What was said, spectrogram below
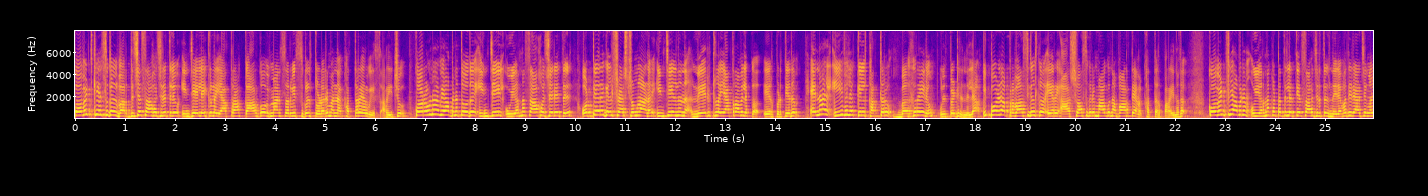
കോവിഡ് കേസുകൾ വർദ്ധിച്ച സാഹചര്യത്തിലും ഇന്ത്യയിലേക്കുള്ള യാത്ര കാർഗോ വിമാന സർവീസുകൾ തുടരുമെന്ന് ഖത്തർ എയർവേസ് അറിയിച്ചു. കൊറോണ വ്യാപനത്തോത് ഇന്ത്യയിൽ ഉയർന്ന സാഹചര്യത്തിൽ ഒട്ടേറെ ഗൾഫ് രാഷ്ട്രങ്ങളാണ് ഇന്ത്യയിൽ നിന്ന് നേരിട്ടുള്ള യാത്രാ വിലക്ക് ഏർപ്പെടുത്തിയത്. എന്നാൽ ഈ വിലക്കിൽ ഖത്തറും ബഹ്റൈനും ഉൾപ്പെട്ടിരുന്നില്ല. ഇപ്പോഴത്തെ പ്രവാസികൾക്ക് ഏറെ ആശ്വാസകരമാകുന്ന വാർത്തയാണ് ഖത്തർ പറയുന്നത്. കോവിഡ് വ്യാപനം ഉയർന്ന ഘട്ടത്തിലെത്തിയ സാഹചര്യത്തിൽ നിരവധി രാജ്യങ്ങൾ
